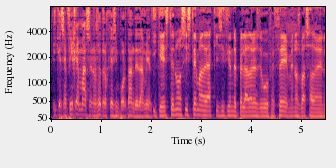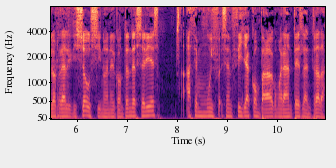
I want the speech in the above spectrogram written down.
y que se fijen más en nosotros, que es importante también. Y que este nuevo sistema de adquisición de peleadores de UFC, menos basado en los reality shows, sino en el Contender Series, hace muy sencilla comparado como era antes la entrada.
